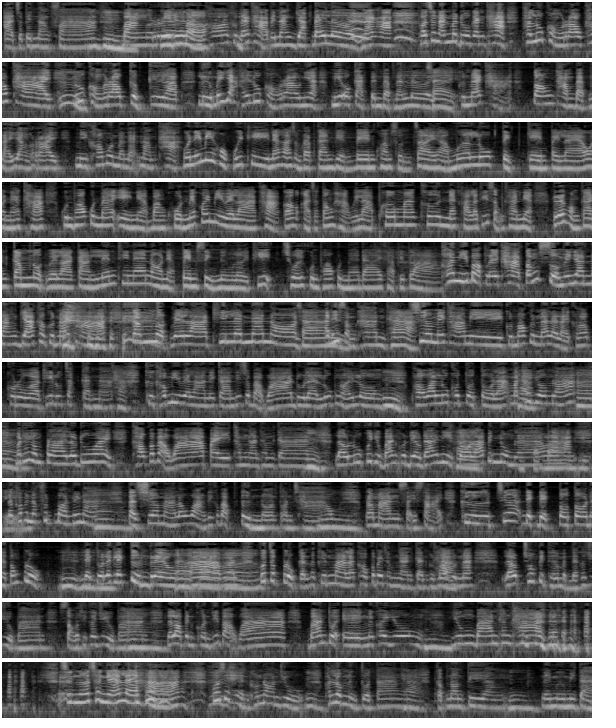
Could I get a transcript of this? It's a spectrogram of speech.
อาจจะเป็นนางฟ้าอื้อหือบางเรื่องมีด้วยเหรอบางข้อคุณแม่ขาเป็นนางยักษ์ได้เลยนะคะ เพราะฉะนั้นมาดูกันค่ะถ้าลูกของเราเข้าข่ายอืมลูกของเราเกือบเกือบๆหรือไม่อยากให้ลูกของเราเนี่ยมีโอกาสเป็นแบบนั้นเลยใช่คุณแม่ขา ต้องทำแบบไหนอย่างไร มีข้อมูลมาแนะนำค่ะ วันนี้มี 6 วิธีนะคะสำหรับการเบี่ยงเบนความสนใจค่ะ เมื่อลูกติดเกมไปแล้วอะนะคะ คุณพ่อคุณแม่เองเนี่ยบางคนไม่ค่อยมีเวลาค่ะ ก็อาจจะต้องหาเวลาเพิ่มมากขึ้นนะคะ และที่สำคัญเนี่ยเรื่องของการกำหนดเวลาการเล่นที่แน่นอนเนี่ยเป็นสิ่งหนึ่งเลยที่ช่วยคุณพ่อคุณแม่ได้ค่ะพี่ปลา ข้อนี้บอกเลยค่ะ ต้องสวมวิญญาณนางยักษ์ค่ะคุณแม่ขากำหนดเวลาที่เล่นแน่นอนใช่อันี้สำคัญค่ะเชื่อไหมคะมีคุณพ่อคุณแม่หลายๆครอบครัวที่รู้จักกันนะค่ะคือเขามีเวลาในการที่จะแบบว่าดูแลลูกน้อยลงอืมเพราะว่าลูกเขาตัวโตแล้วมัธยมละอ่ามัธยมปลายแล้วด้วยเขาก็แบบว่าไปทำงานทำการอืมแล้วลูกก็อยู่บ้านคนเดียวได้นี่ค่ะโตแล้วเป็นหนุ่มแล้วนะคะกลับบ้านอยู่เองแล้วเขาเป็นนักฟุตบอลด้วยนะอ่าแต่เชื่อมาระหว่างที่เขาแบบตื่นนอนตอนเช้าอืมประมาณสายๆคือเชื่อเด็กๆโตๆเนี่ยต้องปลุกอืมเด็กตัวเล็ก ๆ ตื่นเร็ว อ่าอ่าอ่าประมาณอ่าก็จะปลุกกันขึ้นมาแล้วเขาก็ไปทำงานกันคุณพ่อค่ะคุณแม่แล้วช่วงปิดเทอมแบบเนี้ยเขาจะอยู่บ้านเสาร์อาทิตย์ก็จะอยู่บ้านอ่าแล้วเราเป็นคนที่แบบว่า บ้านตัวเองไม่ค่อยยุ่งอืมยุ่งบ้านข้างๆชะเง้อชะแงะแลหา ก็จะเห็นเขานอนอยู่อืมพัดลมหนึ่งตัวตั้งค่ะกับนอนเตียงอืมในมือมีแต่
